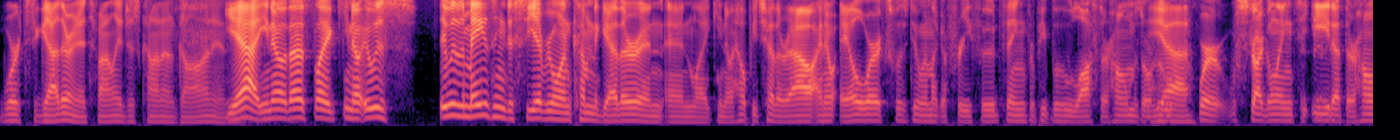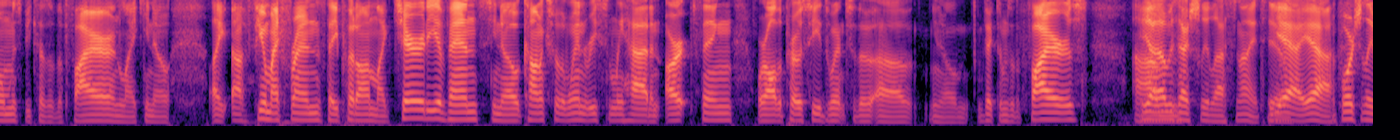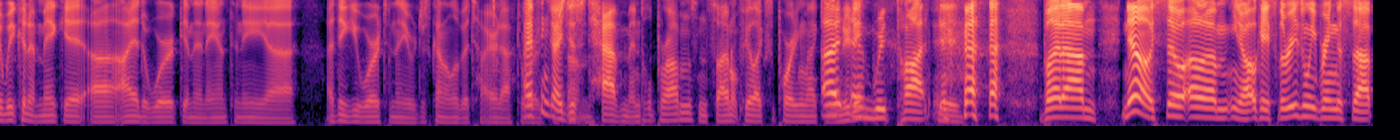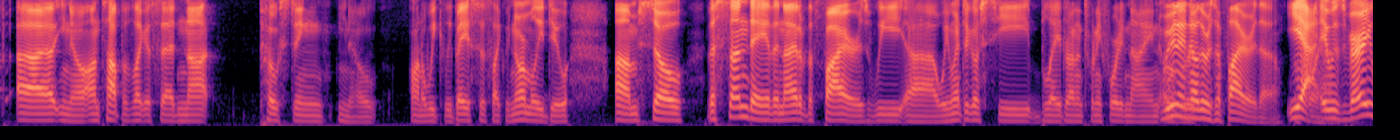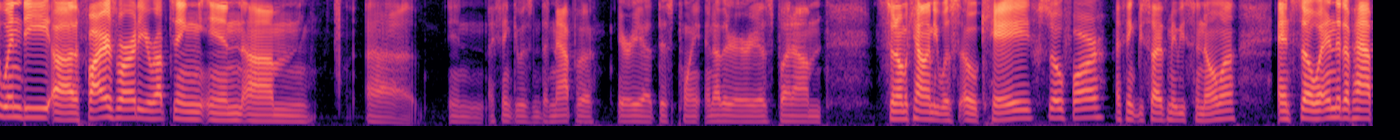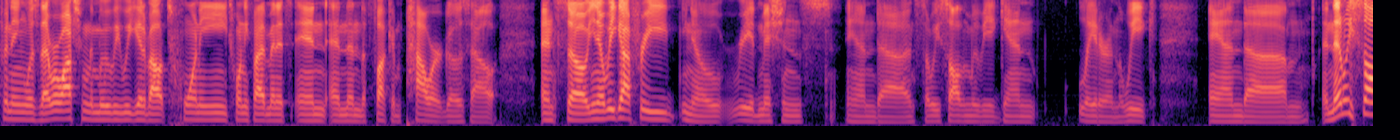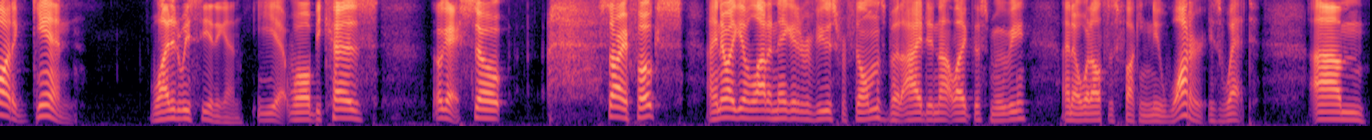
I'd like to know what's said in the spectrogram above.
worked together, and it's finally just kind of gone. And Yeah, you know, that's like, you know, it was it was amazing to see everyone come together and and like, you know, help each other out. I know Aleworks was doing like a free food thing for people who lost their homes or who Yeah. were struggling to eat at their homes because of the fire and like, you know, like a few of my friends, they put on like charity events, you know, Comics for the Win recently had an art thing where all the proceeds went to the uh, you know, victims of the fires. Yeah, that was Um, actually last night too. Yeah, yeah. Unfortunately, we couldn't make it. Uh, I had to work, and then Anthony. Uh, I think you worked, and then you were just kind of a little bit tired afterwards. I think I just have mental problems and so I don't feel like supporting my community. with Tot, dude. but um no so um you know okay so the reason we bring this up uh you know on top of like i said not posting you know on a weekly basis like we normally do um so the sunday the night of the fires we uh we went to go see blade runner 2049 we didn't know there was a fire though. yeah it was very windy. Uh the fires were already erupting in um uh in i think it was in the napa area at this point and other areas but um sonoma county was okay so far i think besides maybe sonoma. And so what ended up happening was that we're watching the movie we get about 20 25 minutes in and then the fucking power goes out and so you know we got free you know readmissions and uh and so we saw the movie again later in the week and um and then we saw it again Why did we see it again? yeah, well, because okay, so sorry, folks. I know I give a lot of negative reviews for films, but I did not like this movie. I know what else is fucking new. Water is wet. Um,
